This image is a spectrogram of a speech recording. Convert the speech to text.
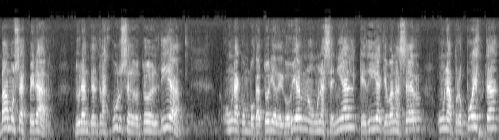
Vamos a esperar durante el transcurso de todo el día una convocatoria del gobierno, una señal que diga que van a hacer una propuesta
